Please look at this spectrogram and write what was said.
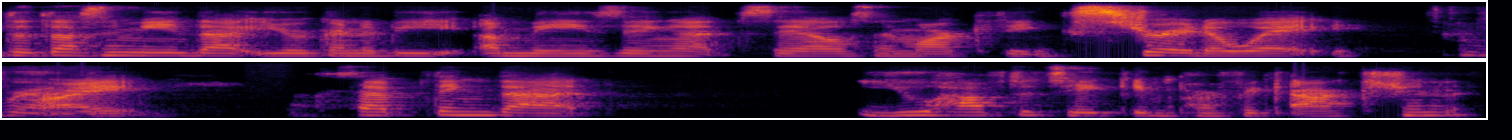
that doesn't mean that you're going to be amazing at sales and marketing straight away, right? Accepting that you have to take imperfect action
